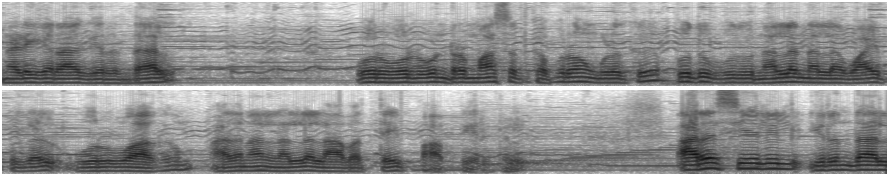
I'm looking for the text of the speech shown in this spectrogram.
நடிகராக இருந்தால் ஒரு ஒரு ஒன்றரை மாதத்துக்கு அப்புறம் உங்களுக்கு புது புது நல்ல நல்ல வாய்ப்புகள் உருவாகும். அதனால் நல்ல லாபத்தை பார்ப்பீர்கள். அரசியலில் இருந்தால்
